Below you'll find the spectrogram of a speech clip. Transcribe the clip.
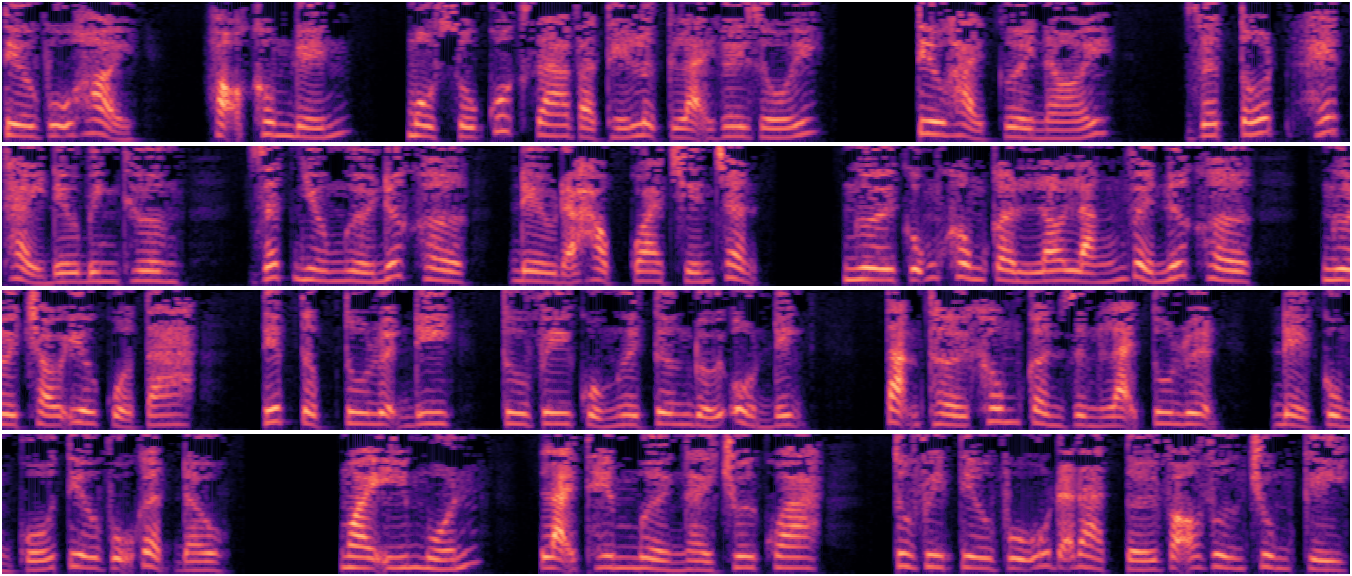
Tiêu Vũ hỏi, họ không đến, một số quốc gia và thế lực lại gây rối. Tiêu Hải cười nói, rất tốt, hết thảy đều bình thường, rất nhiều người nước hờ đều đã học qua chiến trận. Người cũng không cần lo lắng về nước hờ, người cháu yêu của ta, tiếp tục tu luyện đi, tu vi của người tương đối ổn định, tạm thời không cần dừng lại tu luyện để củng cố tiêu vũ gật đầu. Ngoài ý muốn, lại thêm 10 ngày trôi qua, tu vi tiêu vũ đã đạt tới võ vương trung kỳ,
